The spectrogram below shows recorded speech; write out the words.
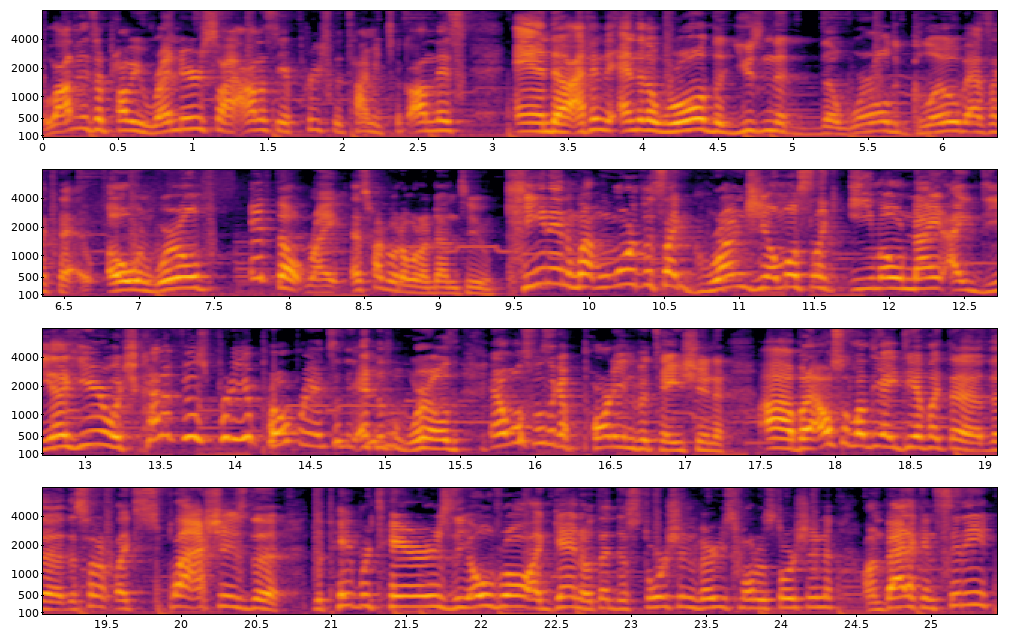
a lot of these are probably renders, so I honestly appreciate the time you took on this. And uh, I think the end of the world, the, using the, the world globe as like the Owen world, it felt right. That's probably what I would have done too. Keenan went more of this like grungy, almost like emo night idea here, which kind of feels pretty appropriate to the end of the world. It almost feels like a party invitation. Uh, but I also love the idea of like the, the, the sort of like splashes, the, the paper tears, the overall, again, with that distortion, very small distortion on Vatican City,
